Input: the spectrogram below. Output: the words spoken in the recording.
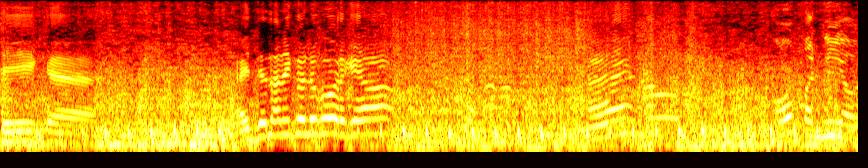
ਠੀਕ ਹੈ। ਇੱਥੇ ਤਾਂ ਨਹੀਂ ਕੋਈ ਲੁਕੋਰ ਗਿਆ। ਹੈ? ਉਹ ਪੰਨੀ ਆ ਉਹ।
